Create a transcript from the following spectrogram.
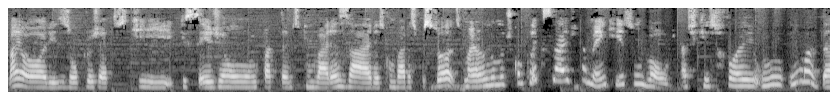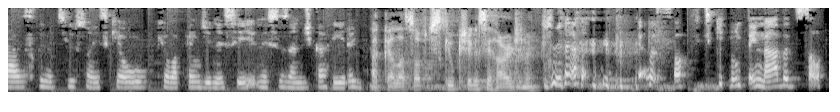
maiores ou projetos que, que sejam impactantes com várias áreas, com várias pessoas, maior número de complexidade também que isso envolve. Acho que isso foi um, uma das grandes lições que eu, que eu aprendi nesse, nesses anos de carreira. Aquela soft skill que chega a ser hard, né? Aquela soft que não tem nada de soft.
